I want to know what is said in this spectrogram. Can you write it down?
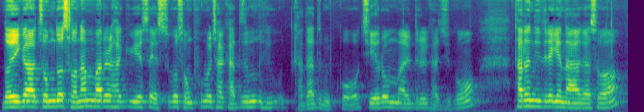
너희가 좀 더 선한 말을 하기 위해서 애쓰고 성품을 잘 가다듬고 지혜로운 말들을 가지고 다른 이들에게 나아가서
